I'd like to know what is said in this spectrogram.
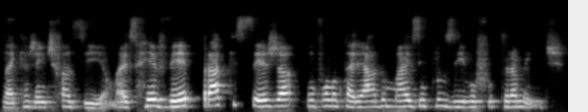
né, que a gente fazia, mas rever para que seja um voluntariado mais inclusivo futuramente.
